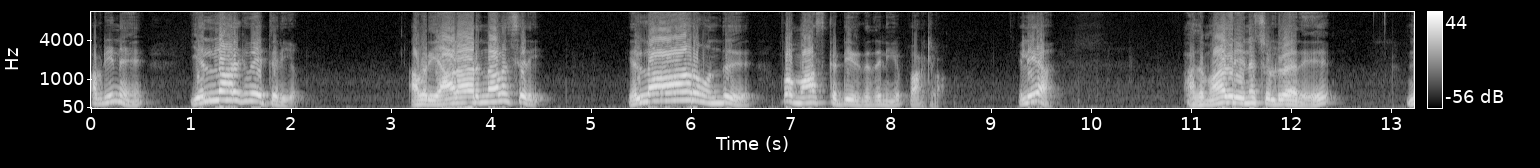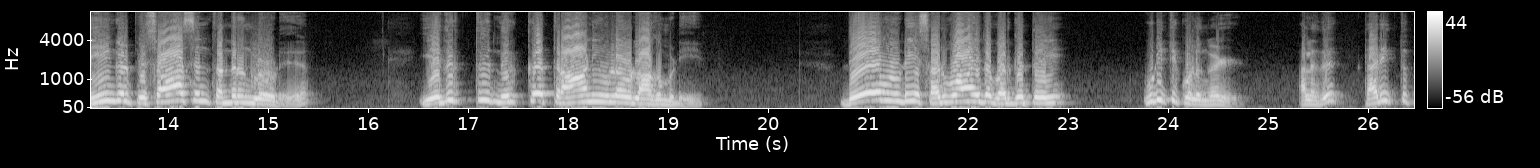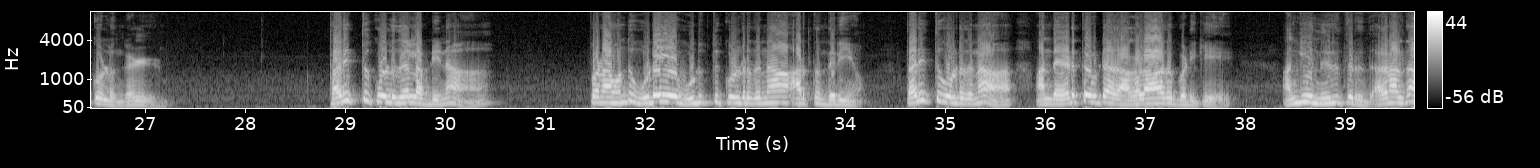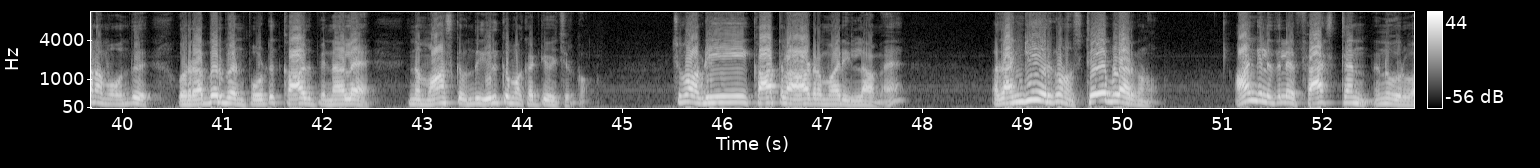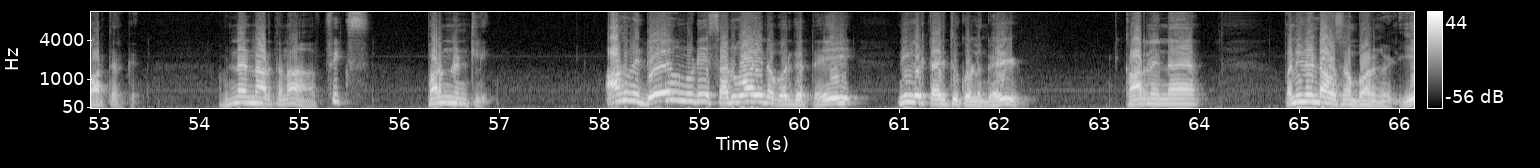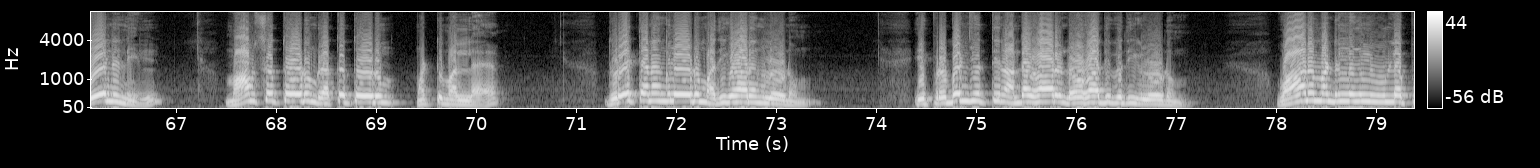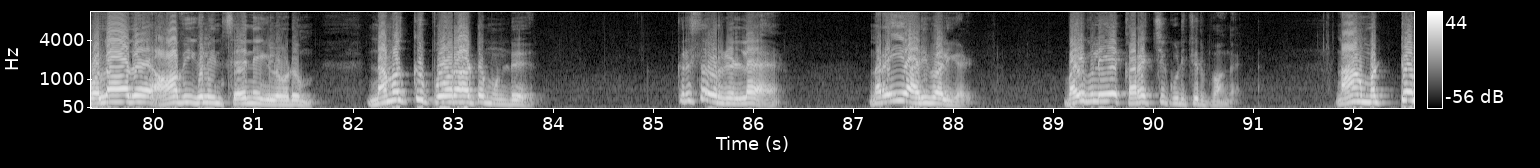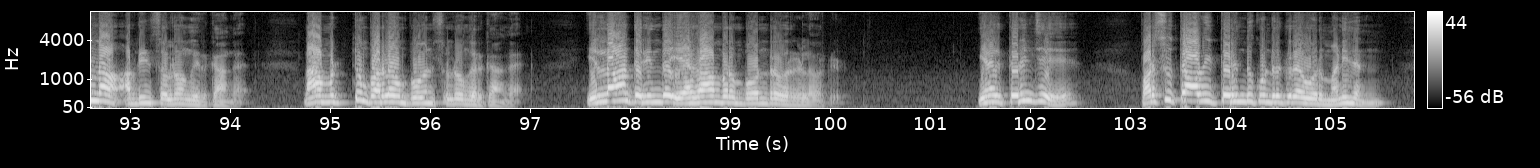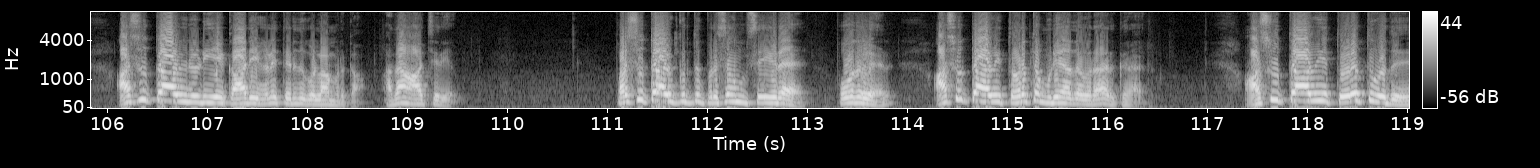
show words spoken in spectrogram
அப்படின்னு எல்லாருக்குமே தெரியும். அவர் யாராக இருந்தாலும் சரி எல்லாரும் வந்து இப்போ மாஸ்க் கட்டி இருக்கிறத நீங்கள் பார்க்கலாம். இல்லையா? அது மாதிரி என்ன சொல்கிறாரு நீங்கள் பிசாசின் தந்திரங்களோடு எதிர்த்து நிற்க திராணி உள்ளவர்களாகும்படி தேவனுடைய சர்வாயுத வர்க்கத்தை உடுத்திக் கொள்ளுங்கள். அல்லது தரித்து கொள்ளுங்கள். தரித்து கொள்ளுதல் அப்படின்னா இப்போ நான் வந்து உடையை உடுத்து கொள்றதுன்னா அர்த்தம் தெரியும். தரித்து கொள்றதுனா அந்த இடத்த விட்டு அது அகலாதபடிக்கு அங்கேயே நிறுத்துறது. அதனால தான் நம்ம வந்து ஒரு ரப்பர் பேண்ட் போட்டு காது பின்னால் இந்த மாஸ்க்கை வந்து இறுக்கமாக கட்டி வச்சுருக்கோம். சும்மா அப்படியே காற்றுல ஆடுற மாதிரி இல்லாமல் அது அங்கேயே இருக்கணும் ஸ்டேபிளாக இருக்கணும். ஆங்கிலத்தில் ஃபேஸ்டன்னு ஒரு வார்த்தை இருக்குது அப்படின்னா என்ன அர்த்தம்னா ஃபிக்ஸ் பர்மனெண்ட்லி ஆகவே தேவனுடைய சர்வாயுத வர்க்கத்தை நீங்கள் தரித்து கொள்ளுங்கள். காரணம் என்ன? பன்னிரெண்டாம் வசனம் பாருங்கள். ஏனெனில் மாம்சத்தோடும் இரத்தத்தோடும் மட்டுமல்ல துரைத்தனங்களோடும் அதிகாரங்களோடும் இப்பிரபஞ்சத்தின் அந்தகார லோகாதிபதிகளோடும் வானமண்டலங்களில் உள்ள பொல்லாத ஆவிகளின் சேனைகளோடும் நமக்கு போராட்டம் உண்டு. கிறிஸ்தவர்களில் நிறைய அறிவாளிகள் பைபிளையே கரைச்சி குடிச்சிருப்பாங்க. நான் மட்டும்தான் அப்படின்னு சொல்கிறவங்க இருக்காங்க. நான் மட்டும் பரலவம் போவேன்னு சொல்கிறவங்க இருக்காங்க. எல்லாம் தெரிந்த ஏகாம்பரம் போன்றவர்கள் அவர்கள். எனக்கு தெரிஞ்சு பர்சுத்தாவை தெரிந்து கொண்டிருக்கிற ஒரு மனிதன் அசுத்தாவினுடைய காரியங்களை தெரிந்து கொள்ளாமல் இருக்கான். அதான் ஆச்சரியம். பரிசுத்தாவி குறித்து பிரசங்கம் செய்கிற போதகர் அசுத்தாவி துரத்த முடியாதவராக இருக்கிறார். அசுத்தாவியை துரத்துவது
